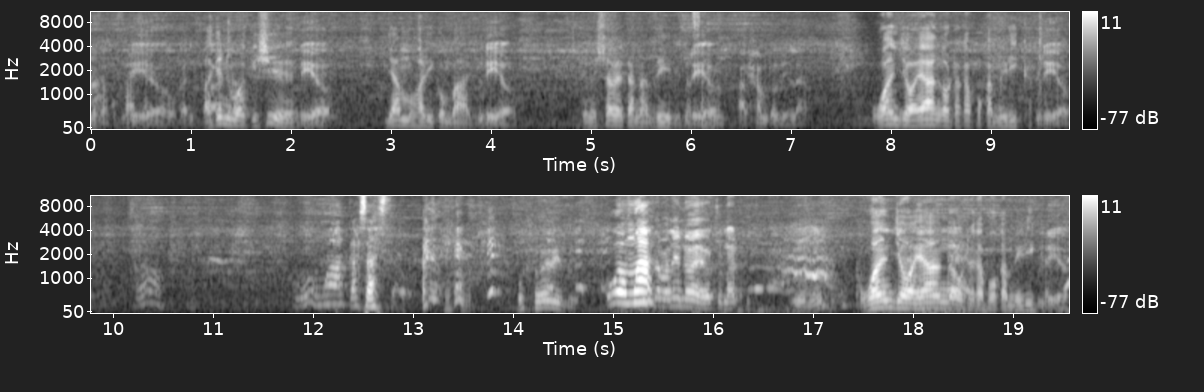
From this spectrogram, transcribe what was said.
nikakufuata. Ndio, ukanifuata. Lakini uhakishie ndio, jambo haliko mbali, ndio, nimeshaweka nadhiri sasa ndio. hivi, Alhamdulillah. uwanja wa Yanga utakapokamilika, Ndio. Huo mwaka sasa. Wewe vipi? Huo mwaka. Sasa maneno hayo tuna Mhm. uwanja wa Yanga utakapokamilika, Ndio.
